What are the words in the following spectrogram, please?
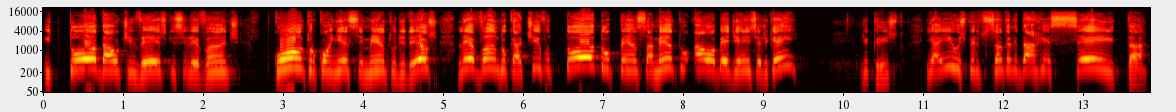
e toda altivez que se levante contra o conhecimento de Deus, levando cativo todo o pensamento à obediência de quem? De Cristo. E aí o Espírito Santo ele dá a receita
